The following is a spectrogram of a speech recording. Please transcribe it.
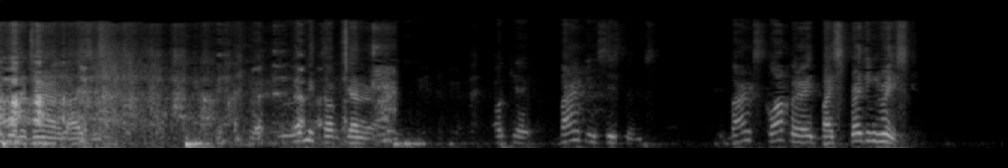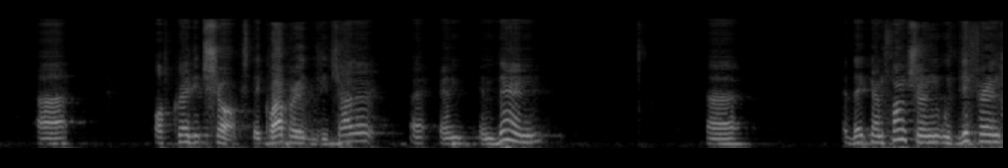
me do the generalizing. Let me talk general. Okay, banking systems. Banks cooperate by spreading risk uh, of credit shocks. They cooperate with each other, uh, and, and then uh, they can function with different,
